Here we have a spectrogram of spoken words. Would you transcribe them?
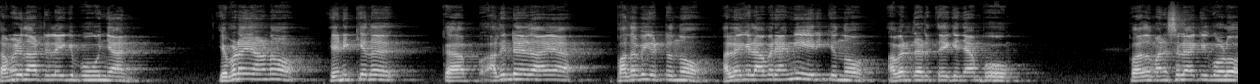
തമിഴ്നാട്ടിലേക്ക് പോകും ഞാൻ. എവിടെയാണോ എനിക്കിത് അതിന്റേതായ പദവി കിട്ടുന്നു അല്ലെങ്കിൽ അവരംഗീകരിക്കുന്നു അവരുടെ അടുത്തേക്ക് ഞാൻ പോവും. അപ്പോൾ അത് മനസ്സിലാക്കിക്കോളൂ.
